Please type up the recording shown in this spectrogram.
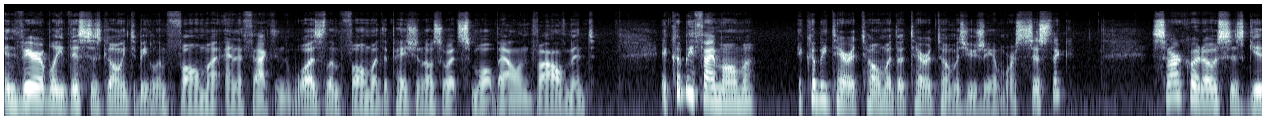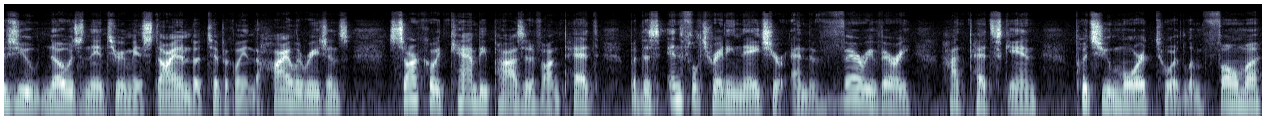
Invariably, this is going to be lymphoma, and in fact, it was lymphoma. The patient also had small bowel involvement. It could be thymoma. It could be teratoma, though teratoma is usually a more cystic. Sarcoidosis gives you nodes in the anterior mediastinum, though typically in the hilar regions. Sarcoid can be positive on PET, but this infiltrating nature and the very, very hot PET scan puts you more toward lymphoma,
